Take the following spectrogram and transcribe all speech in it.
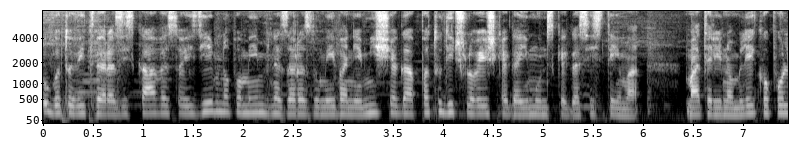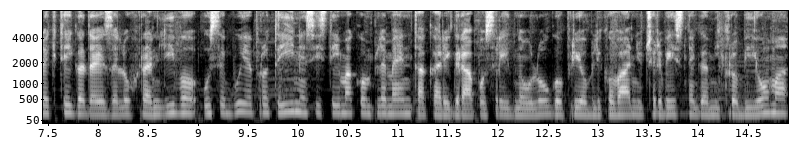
Ugotovitve raziskave so izjemno pomembne za razumevanje mišjega, pa tudi človeškega imunskega sistema. Materino mleko, poleg tega, da je zelo hranljivo, vsebuje proteine sistema komplementa, kar igra posredno vlogo pri oblikovanju črvesnega mikrobioma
